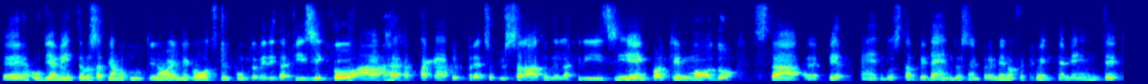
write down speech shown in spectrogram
Eh, ovviamente lo sappiamo tutti, no? il negozio, il punto vendita fisico ha eh, pagato il prezzo più salato della crisi e in qualche modo sta eh, perdendo, sta vedendo sempre meno frequentemente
